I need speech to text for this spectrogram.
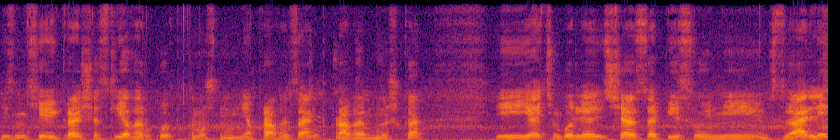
Извините, я играю сейчас левой рукой, потому что ну, у меня правая занята, правая мышка. И я тем более сейчас записываю не в зале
